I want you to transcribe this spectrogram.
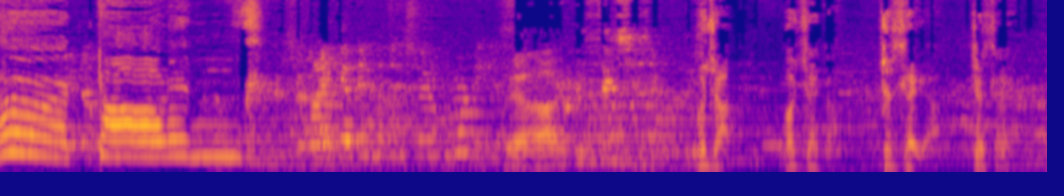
Ah, darlings. Can I get into the two roomies? Yeah. What's that? What's that? Just say that. Just say that.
